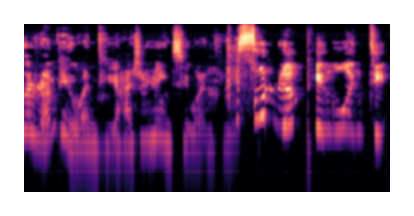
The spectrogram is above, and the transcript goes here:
是人品问题还是运气问题。说人品问题。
